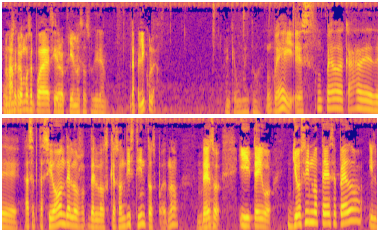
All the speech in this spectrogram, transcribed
No Ajá, sé pero- cómo se puede decir. Pero ¿quién lo está sugiriendo? La película. ¿En qué momento? güey? Es un pedo de acá de, de aceptación de los, de los que son distintos, pues, ¿no? De eso. Y te digo, yo sí noté ese pedo y,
